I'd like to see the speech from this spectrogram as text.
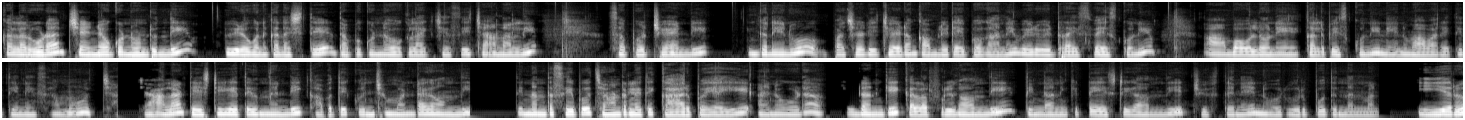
కలర్ కూడా చేంజ్ అవ్వకుండా ఉంటుంది. వీడియో కనుక నచ్చితే తప్పకుండా ఒక లైక్ చేసి ఛానల్ని సపోర్ట్ చేయండి. ఇంకా నేను పచ్చడి చేయడం కంప్లీట్ అయిపోగానే వేడివేడి రైస్ వేసుకొని ఆ బౌల్లోనే కలిపేసుకుని నేను మా వారైతే తినేసాము. చాలా టేస్టీగా అయితే ఉందండి. కాకపోతే కొంచెం మంటగా ఉంది. తిన్నంతసేపు చెమటలు అయితే కారిపోయాయి. అయినా కూడా చూడడానికి కలర్ఫుల్గా ఉంది. తినడానికి టేస్టీగా ఉంది. చూస్తేనే నోరు ఊరిపోతుంది అనమాట ఈ ఇయర్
